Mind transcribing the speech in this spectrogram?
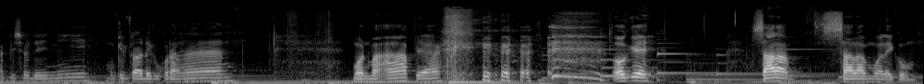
episode ini. Mungkin kalau ada kekurangan mohon maaf ya. Oke. Salam. Assalamualaikum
